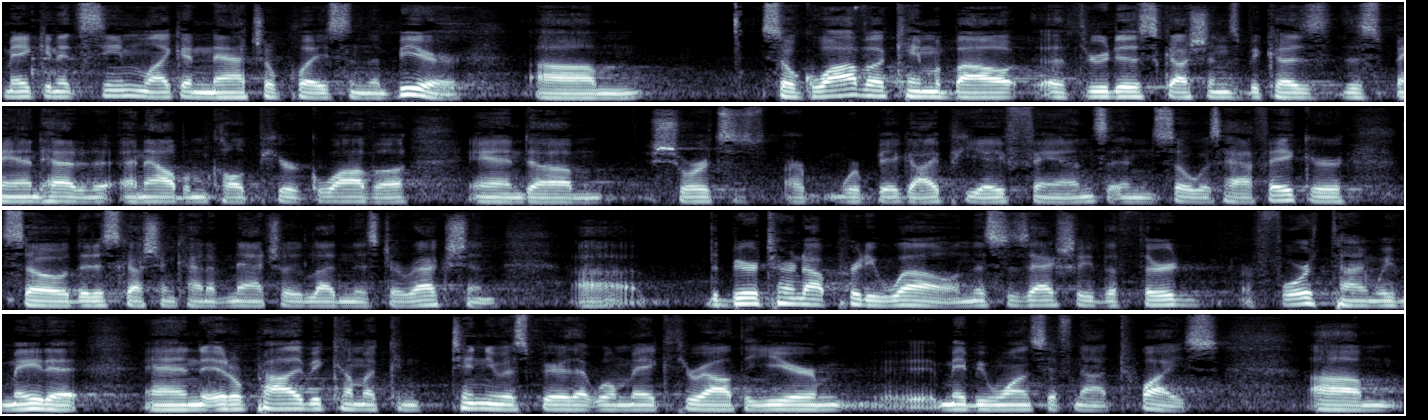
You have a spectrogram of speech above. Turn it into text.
making it seem like a natural place in the beer? Um, so guava came about uh, through discussions because this band had an album called Pure Guava, and um, Shorts are, were big IPA fans, and so was Half Acre. So the discussion kind of naturally led in this direction. Uh, the beer turned out pretty well, and this is actually the third or fourth time we've made it, and it'll probably become a continuous beer that we'll make throughout the year, maybe once, if not twice. Um,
